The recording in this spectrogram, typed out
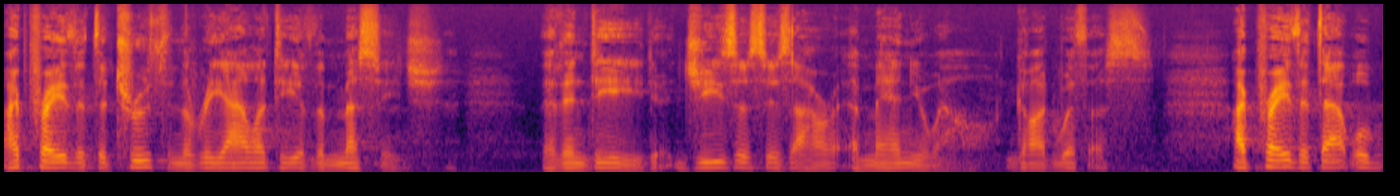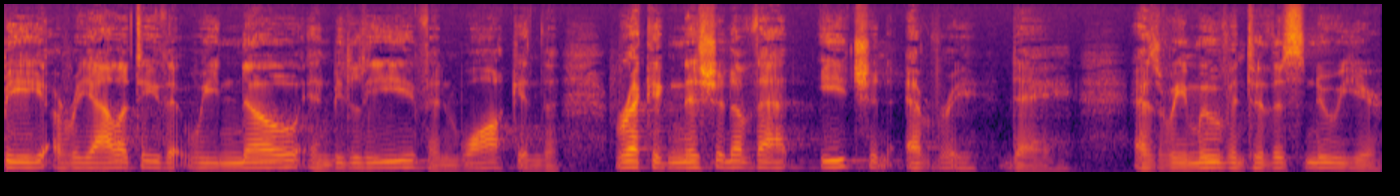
I pray that the truth and the reality of the message that indeed Jesus is our Emmanuel, God with us, I pray that that will be a reality that we know and believe and walk in the recognition of that each and every day as we move into this new year.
